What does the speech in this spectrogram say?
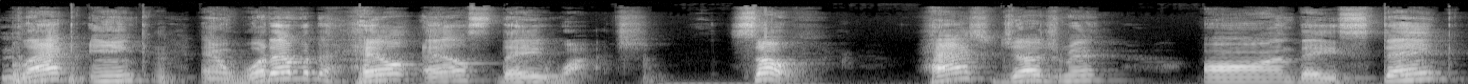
Black Ink, and whatever the hell else they watch. So, hash judgment on they stank,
